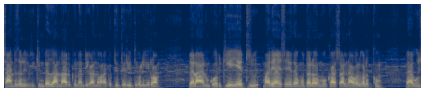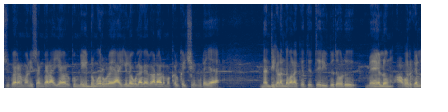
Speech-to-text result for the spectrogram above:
சான்றிதழ் இருக்கின்றது. அன்னாருக்கு நன்றி கலந்த வணக்கத்தை தெரிவித்துக் கொள்கிறோம். வேளாண் கோரிக்கையை ஏற்று மரியாதை செய்த முதல்வர் மு க ஸ்டாலின் அவர்களுக்கும் வஉசி பேரன் மணிசங்கர் ஐயாவிற்கும் மீண்டும் ஒருமுறை அகில உலக வேளாண் மக்கள் கட்சியினுடைய நன்றி கலந்த வணக்கத்தை தெரிவிப்பதோடு மேலும் அவர்கள்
